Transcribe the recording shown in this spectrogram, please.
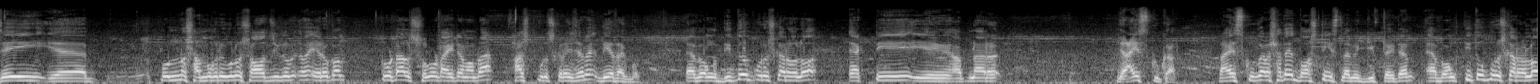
যেই পণ্য সামগ্রীগুলো সহযোগী হবে এরকম টোটাল ষোলোটা আইটেম আমরা ফার্স্ট পুরস্কার হিসেবে দিয়ে থাকব। এবং দ্বিতীয় পুরস্কার হলো একটি আপনার রাইস কুকার। রাইস কুকারের সাথে দশটি ইসলামিক গিফট আইটেম এবং তৃতীয় পুরস্কার হলো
